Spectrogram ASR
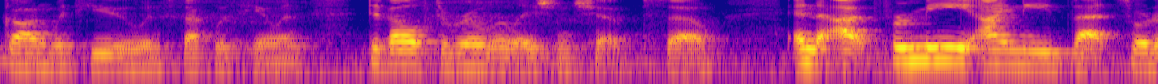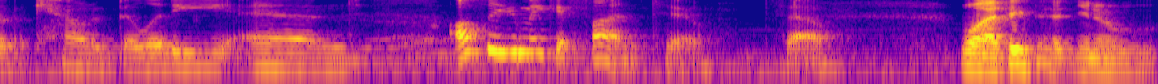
gone with you and stuck with you and developed a real relationship. So, and uh, for me, I need that sort of accountability and also you make it fun too. So Well, I think that you know.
